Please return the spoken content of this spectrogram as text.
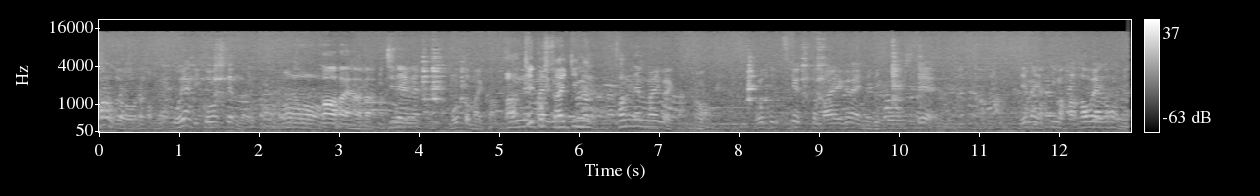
彼女なんか親離婚してんのよ。ああはいはいは1年もっと前か。あ3結構最近なんだ3年前ぐらいか。もっと付き合いちょっと前ぐらいに離婚してで今今母親の方に。い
